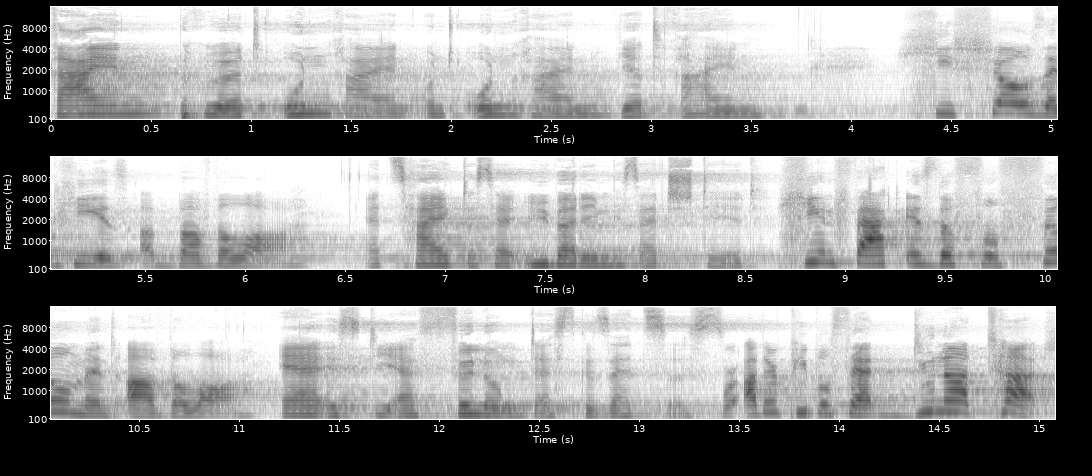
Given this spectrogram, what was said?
Rein berührt unrein und unrein wird rein. He shows that he is above the law. Er zeigt, dass er über dem Gesetz steht. He, in fact, is the fulfillment of the law. Er ist die Erfüllung des Gesetzes. Where other people said, Do not touch,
